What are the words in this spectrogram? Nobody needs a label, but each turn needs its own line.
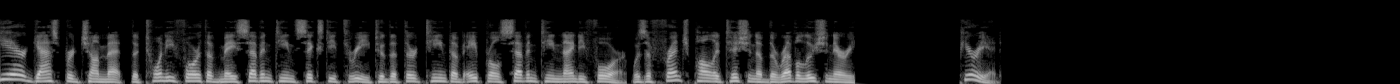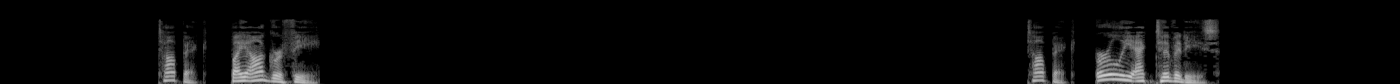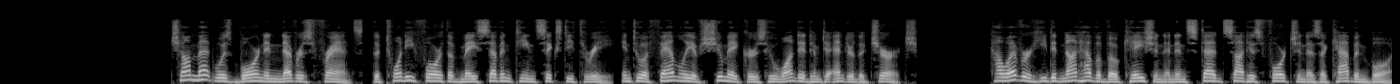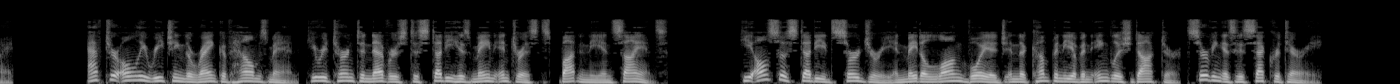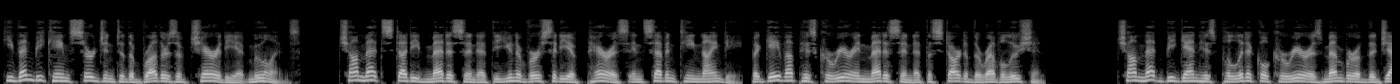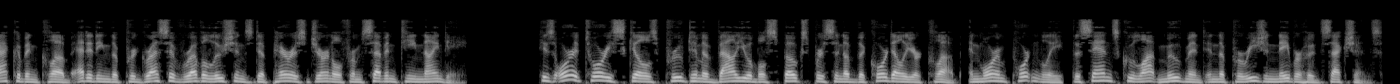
Pierre Gaspard Chaumette, the 24th of May 1763 to the 13th of April 1794, was a French politician of the Revolutionary period. Topic: Biography. Topic: Early activities. Chaumette was born in Nevers, France, 24 May 1763, into a family of shoemakers who wanted him to enter the church. However he did not have a vocation and instead sought his fortune as a cabin boy. After only reaching the rank of helmsman, he returned to Nevers to study his main interests, botany and science. He also studied surgery and made a long voyage in the company of an English doctor, serving as his secretary. He then became surgeon to the Brothers of Charity at Moulins. Chaumette studied medicine at the University of Paris in 1790, but gave up his career in medicine at the start of the Revolution. Chaumette began his political career as member of the Jacobin Club editing the Progressive Revolutions de Paris journal from 1790. His oratory skills proved him a valuable spokesperson of the Cordelier Club, and more importantly, the sans culotte movement in the Parisian neighborhood sections.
